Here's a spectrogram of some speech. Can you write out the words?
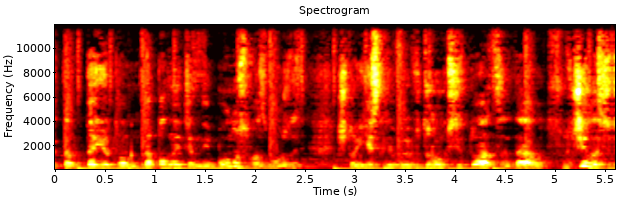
Это дает вам дополнительный бонус, возможность, что если вы вдруг ситуация, да, вот случилась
